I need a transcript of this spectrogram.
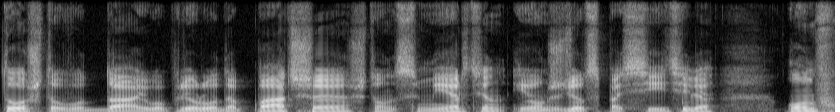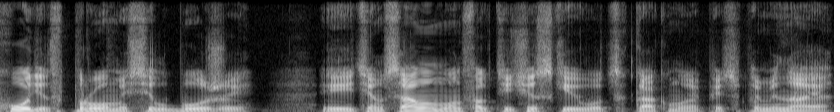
то, что вот да, его природа падшая, что он смертен, и он ждет Спасителя, он входит в промысел Божий, и тем самым он фактически, вот как мы опять вспоминая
